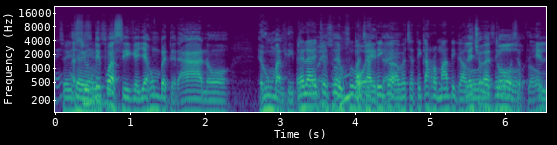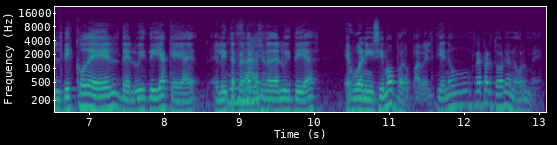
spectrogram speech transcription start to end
Sí. Sí, Así sí, un sí, tipo sí. así que ya es un veterano, es un maldito Él ha poeta, hecho su, es un su poeta, bachatica, ¿eh? bachatica romántica. El hecho de todo, el disco de él, de Luis Díaz, que él interpreta Exacto. canciones de Luis Díaz, es buenísimo, pero Pavel tiene un repertorio enorme.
